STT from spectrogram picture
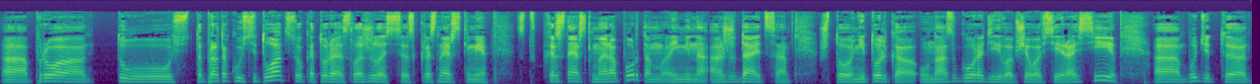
про ту, про такую ситуацию, которая сложилась с, красноярскими, с Красноярским аэропортом. Именно ожидается, что не только у нас в городе, и вообще во всей России а, будет а,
